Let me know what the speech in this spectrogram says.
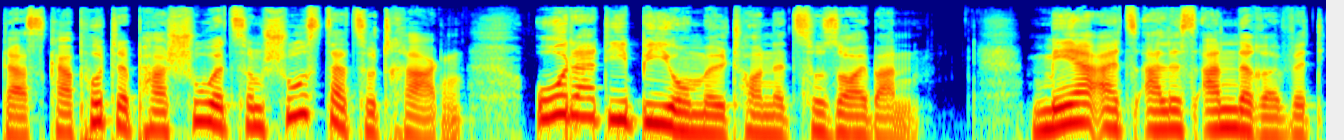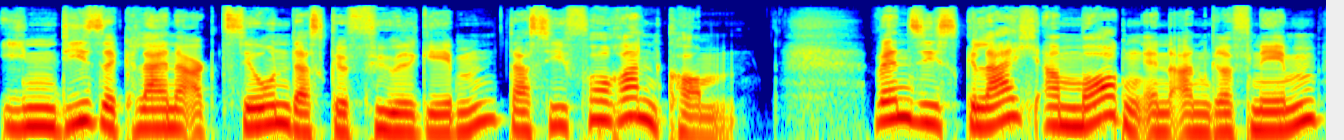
das kaputte Paar Schuhe zum Schuster zu tragen oder die Biomülltonne zu säubern. Mehr als alles andere wird Ihnen diese kleine Aktion das Gefühl geben, dass Sie vorankommen. Wenn Sie es gleich am Morgen in Angriff nehmen,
